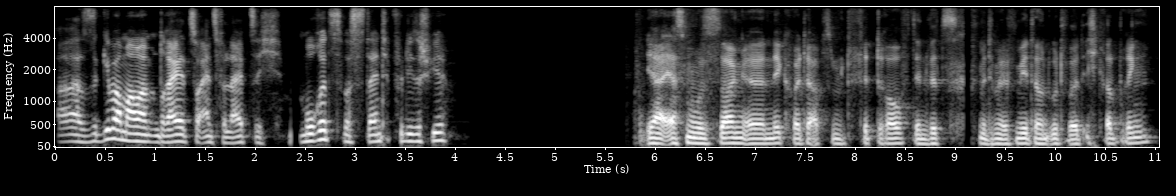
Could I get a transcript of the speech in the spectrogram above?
Also gehen wir mal mit einem 3 zu 1 für Leipzig. Moritz, was ist dein Tipp für dieses Spiel? Ja, erstmal muss ich sagen, äh, Nick heute absolut fit drauf. Den Witz mit dem Elfmeter und Uth wollte ich gerade bringen.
